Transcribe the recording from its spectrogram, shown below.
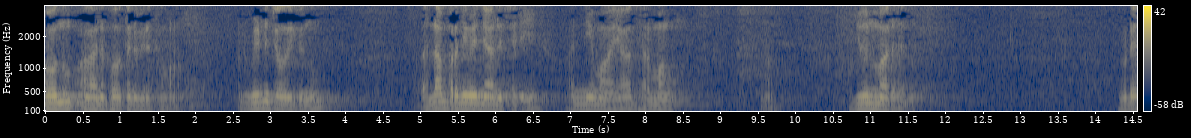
തോന്നും അത് അനുഭവത്തിന് വിരുദ്ധമാണ്. അത് വീണ്ടും ചോദിക്കുന്നു അതെല്ലാം പറഞ്ഞു കഴിഞ്ഞാലും ശരി അന്യമായ ധർമ്മം. ജീവന്മാര് ഇവിടെ ഇവിടെ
